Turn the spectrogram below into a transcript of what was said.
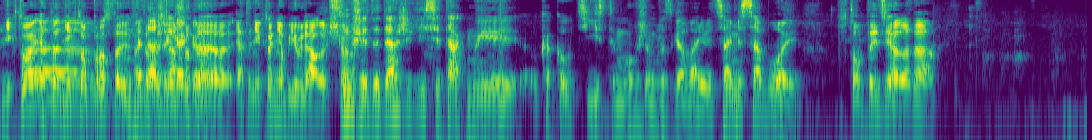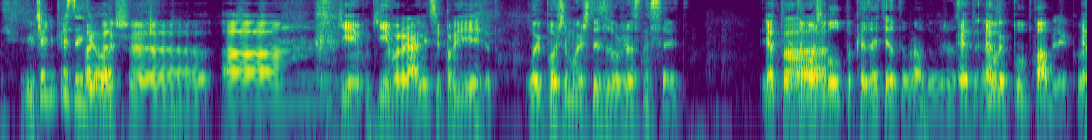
Никто, это, А, никто просто, мы ты даже как, это, это никто не объявлял еще. Слушай, да даже если так, мы, как аутисты, можем разговаривать сами с собой. В том-то и дело, да. Ничего не Так, произойдет. дальше. Game Reality приедет. Ой, боже мой, что это за ужасный сайт. Это- Это можно было показать, и это правда ужасно. Это- Ой, пу- паблик, Это,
